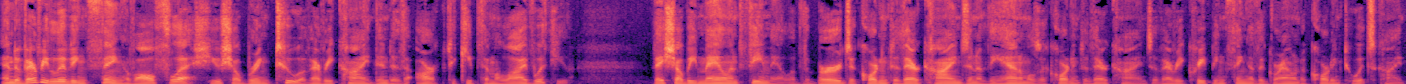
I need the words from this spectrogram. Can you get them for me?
And of every living thing of all flesh you shall bring two of every kind into the ark to keep them alive with you. They shall be male and female, of the birds according to their kinds, and of the animals according to their kinds, of every creeping thing of the ground according to its kind.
